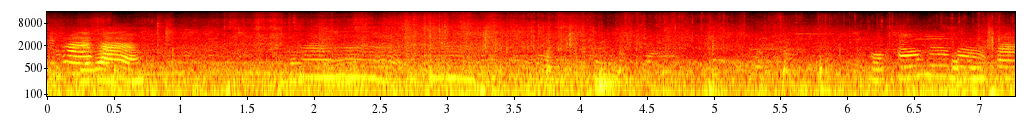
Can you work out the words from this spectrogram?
สิบห้าค่ะขอข้าวห้าบาทค่ะ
